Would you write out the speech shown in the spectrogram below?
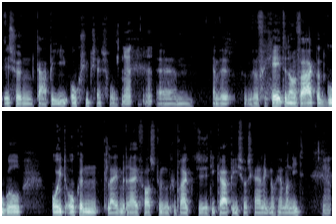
is hun KPI ook succesvol. Ja, ja. Um, en we, we vergeten dan vaak dat Google ooit ook een klein bedrijf was. Toen gebruikten ze die KPI's waarschijnlijk nog helemaal niet. Ja.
